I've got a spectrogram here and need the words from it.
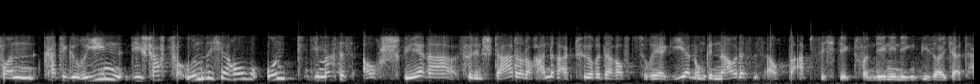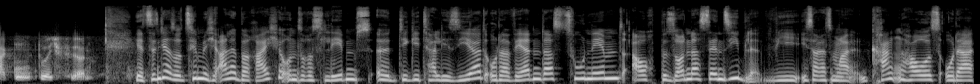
von Kategorien, die schafft Verunsicherung und die macht es auch schwerer für den Staat oder auch andere Akteure darauf zu reagieren. Und genau das ist auch beabsichtigt von denjenigen, die solche Attacken durchführen. Jetzt sind ja so ziemlich alle Bereiche unseres Lebens äh, digitalisiert oder werden das zunehmend auch besonders sensible, wie ich sage jetzt mal Krankenhaus oder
